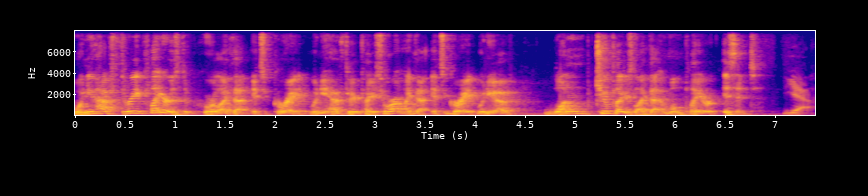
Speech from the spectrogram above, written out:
when you have three players who are like that. It's great. When you have three players who aren't like that, it's great. When you have one two players like that and one player isn't, Yeah.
